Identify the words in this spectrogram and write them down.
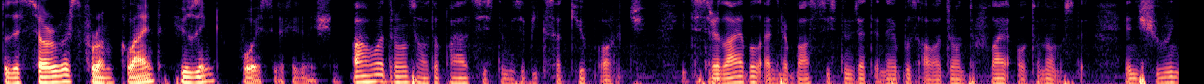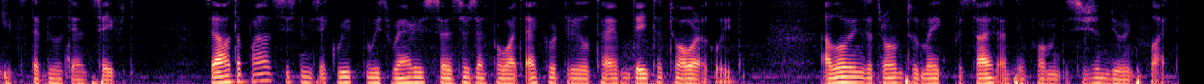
to the servers from client using voice recognition. Our drone's autopilot system is a Pixhawk Cube Orange. It is reliable and robust system that enables our drone to fly autonomously, ensuring its stability and safety. The autopilot system is equipped with various sensors that provide accurate real-time data to our algorithm allowing the drone to make precise and informed decisions during flight.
